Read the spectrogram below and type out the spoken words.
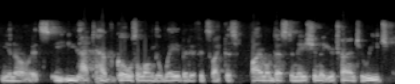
You know, it's you have to have goals along the way, but if it's like this final destination that you're trying to reach,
